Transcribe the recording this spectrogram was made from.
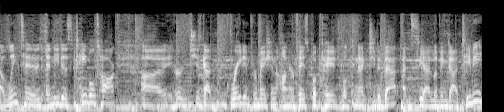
a link to Anita's Table Talk, uh, her, she's got great information on her Facebook page. We'll connect you to that at CILiving.tv.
